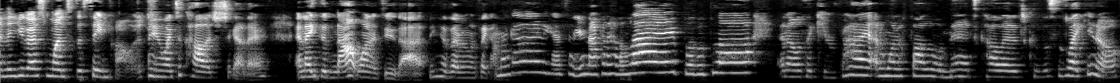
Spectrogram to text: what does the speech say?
And then you guys went to the same college. And we went to college together. And I did not want to do that because everyone's like, oh my god, you guys, you're not going to have a life, blah, blah, blah. And I was like, you're right. I don't want to follow a man to college because this is like, you know,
